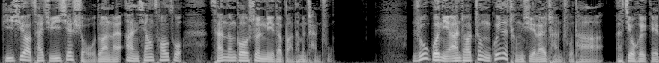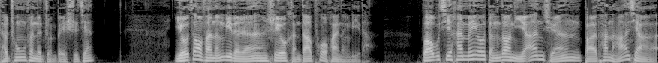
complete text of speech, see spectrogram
必须要采取一些手段来暗箱操作，才能够顺利的把他们铲除。如果你按照正规的程序来铲除他，就会给他充分的准备时间。有造反能力的人是有很大破坏能力的，保不齐还没有等到你安全把他拿下，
